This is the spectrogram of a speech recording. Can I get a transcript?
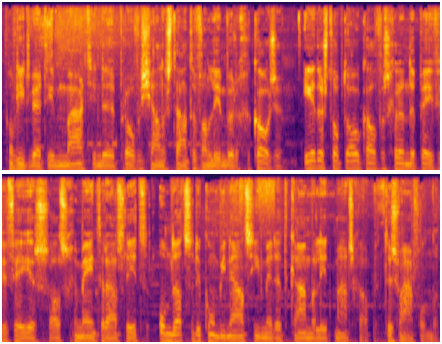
Van Vliet werd in maart in de Provinciale Staten van Limburg gekozen. Eerder stopten ook al verschillende PVV'ers als gemeenteraadslid... omdat ze de combinatie met het Kamerlidmaatschap te zwaar vonden.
